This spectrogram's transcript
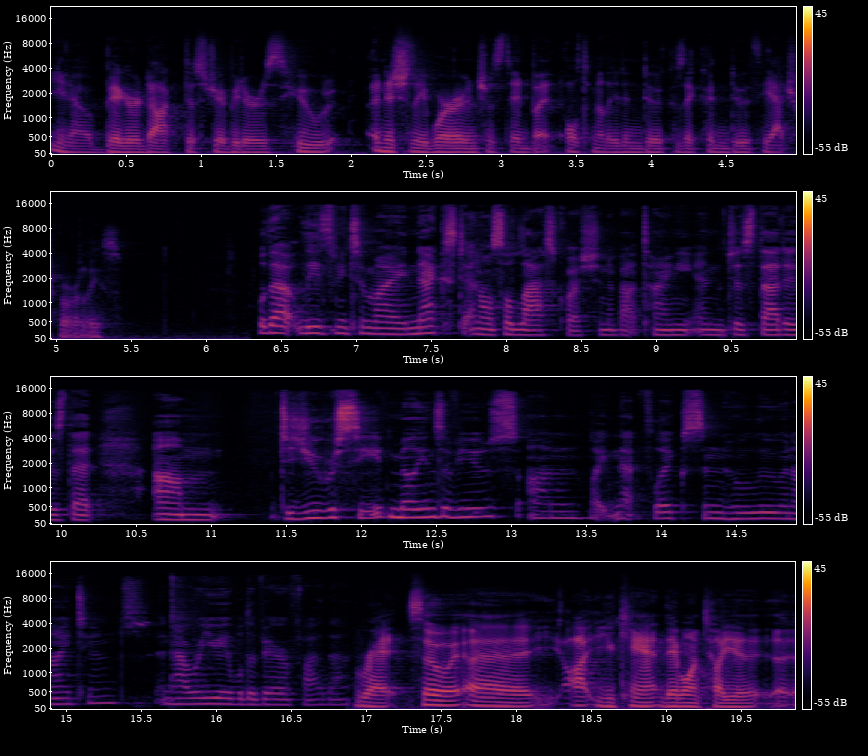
you know bigger doc distributors who initially were interested but ultimately didn't do it because they couldn't do a theatrical release. Well, that leads me to my next and also last question about Tiny, and just that is that um, did you receive millions of views on like Netflix and Hulu and iTunes? And how were you able to verify that? Right. So uh, you can't. They won't tell you. Uh,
